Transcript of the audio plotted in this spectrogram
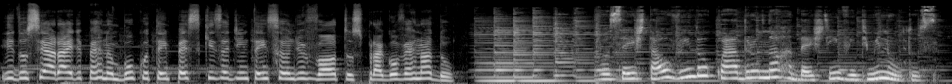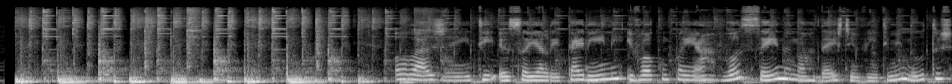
E do Ceará e de Pernambuco tem pesquisa de intenção de votos para governador. Você está ouvindo o quadro Nordeste em 20 Minutos. Olá, gente. Eu sou a Letarine e vou acompanhar você no Nordeste em 20 minutos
